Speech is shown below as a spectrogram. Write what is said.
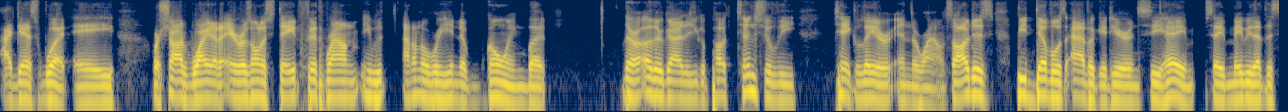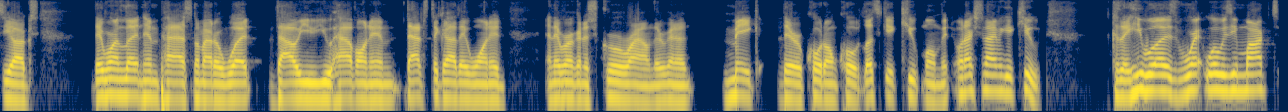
I guess, what, a Rachaad White out of Arizona State, fifth round. He was, I don't know where he ended up going, but there are other guys that you could potentially take later in the round. So I'll just be devil's advocate here and see, hey, say maybe that the Seahawks they weren't letting him pass no matter what value you have on him. That's the guy they wanted, and they weren't going to screw around. They were going to make their quote unquote let's get cute moment. Well, actually, not even get cute because he was what was he mocked?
